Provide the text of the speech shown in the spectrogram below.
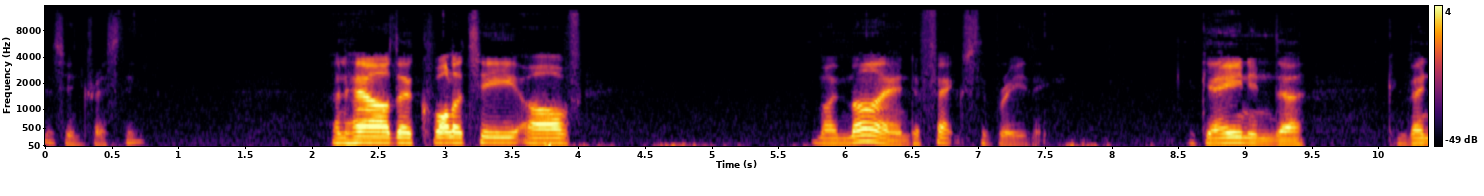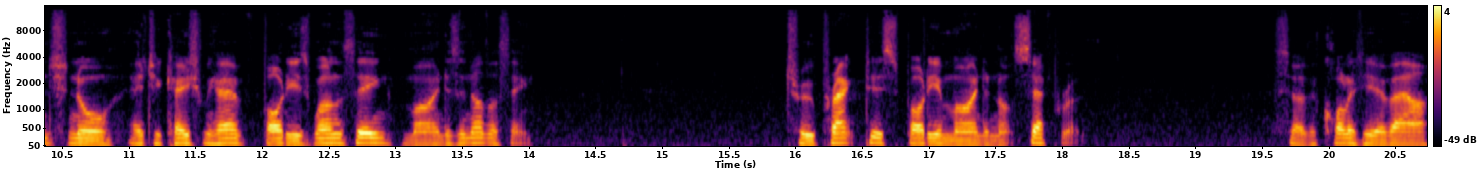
That's interesting. And how the quality of my mind affects the breathing. Again, in the conventional education we have, body is one thing, mind is another thing. True practice, body and mind are not separate. So the quality of our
